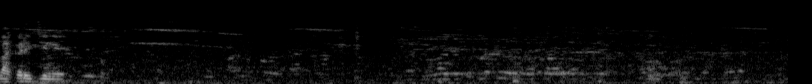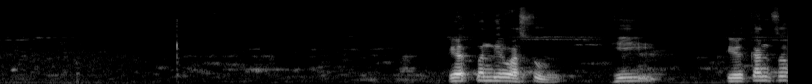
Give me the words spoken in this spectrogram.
लाकडी जिने टिळक मंदिर वास्तू ही टिळकांचं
